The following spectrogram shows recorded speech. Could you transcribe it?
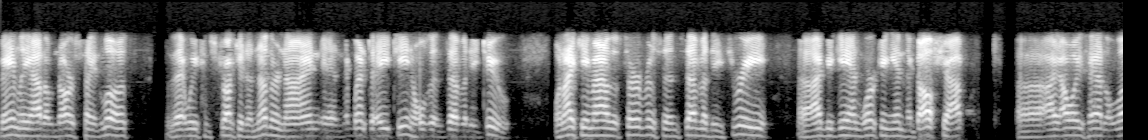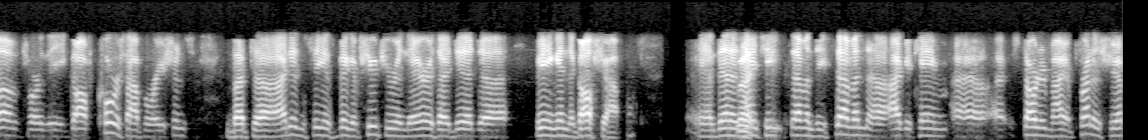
mainly out of North St. Louis. That we constructed another nine and went to 18 holes in '72. When I came out of the service in '73, uh, I began working in the golf shop. Uh, I always had a love for the golf course operations, but uh, I didn't see as big a future in there as I did uh, being in the golf shop. And then in Right. 1977, uh, I became uh, started my apprenticeship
